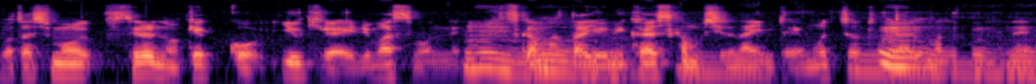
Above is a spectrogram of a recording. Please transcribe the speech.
私も捨てるの結構勇気がいりますもんね。うん。いつかまた読み返すかもしれないみたいに思っちゃう時ありますもんね。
